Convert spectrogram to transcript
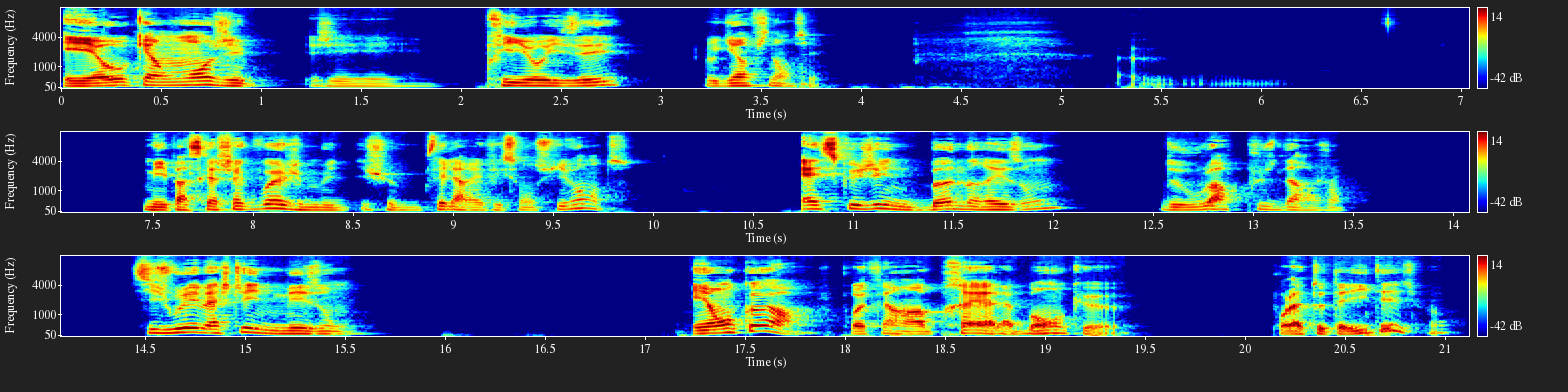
et à aucun moment j'ai, prioriser le gain financier. Euh, mais parce qu'à chaque fois, je me, je me fais la réflexion suivante. Est-ce que j'ai une bonne raison de vouloir plus d'argent? Si je voulais m'acheter une maison, et encore, je pourrais faire un prêt à la banque euh, pour la totalité, tu vois.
